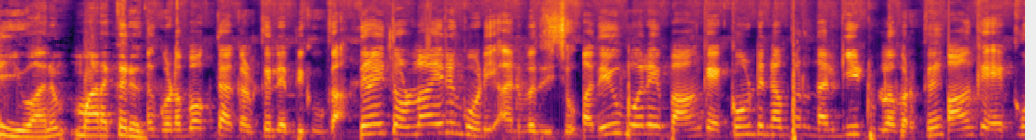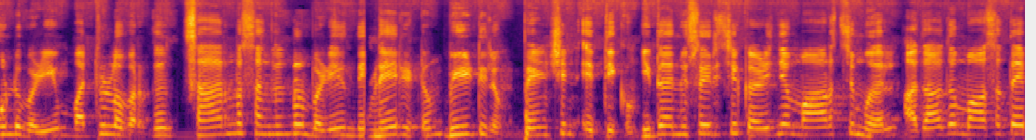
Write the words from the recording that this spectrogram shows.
ചെയ്യുവാനും മറക്കരുത്. ഗുണഭോക്താക്കൾക്ക് ലഭിക്കുക. ഇതിനായി തൊള്ളായിരം കോടി അനുവദിച്ചു. പതിവുപോലെ ബാങ്ക് അക്കൗണ്ട് നമ്പർ നൽകിയിട്ടുള്ളവർക്ക് ബാങ്ക് അക്കൗണ്ട് വഴിയും മറ്റുള്ളവർക്ക് സഹകരണ സംഘങ്ങൾ വഴിയും നേരിട്ടും വീട്ടിലും പെൻഷൻ എത്തിക്കും. ഇതനുസരിച്ച് കഴിഞ്ഞ മാർച്ച് മുതൽ അതാത് മാസത്തെ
